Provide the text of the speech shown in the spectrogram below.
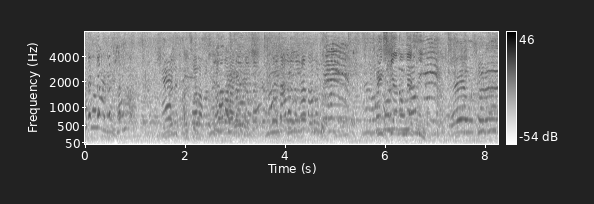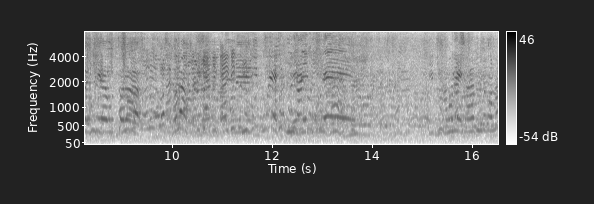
আবার আসব। ক্রিস্টিয়ানো মেসি আমাদের সারাদিনটা বলো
